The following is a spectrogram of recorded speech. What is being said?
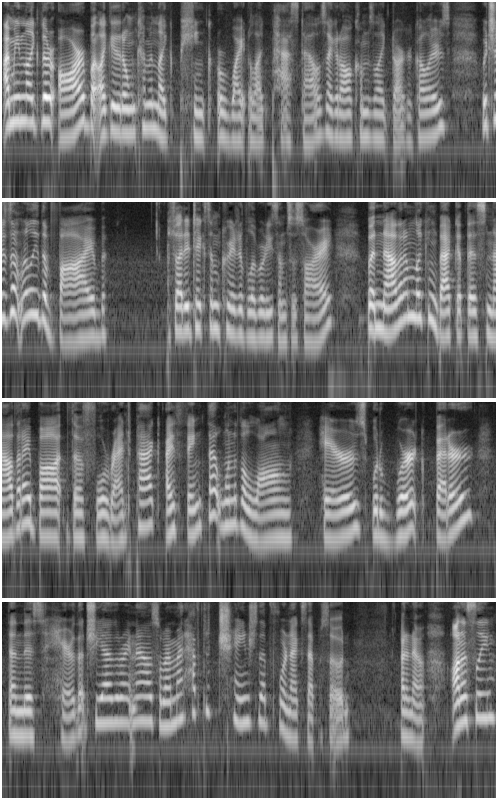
I mean like there are, but like they don't come in like pink or white or like pastels. Like it all comes in like darker colors, which isn't really the vibe. So I did take some creative liberties. I'm so sorry. But now that I'm looking back at this, now that I bought the For Rent pack, I think that one of the long hairs would work better than this hair that she has right now. So I might have to change that before next episode. I don't know. Honestly,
